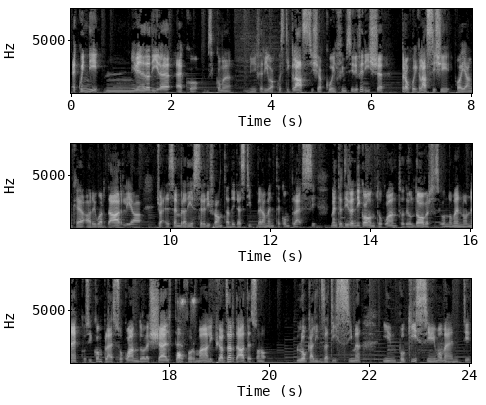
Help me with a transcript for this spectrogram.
E quindi mh, mi viene da dire, ecco, siccome mi riferivo a questi classici a cui il film si riferisce, però quei classici poi anche a riguardarli, a cioè sembra di essere di fronte a dei testi veramente complessi, mentre ti rendi conto quanto The Holdovers secondo me non è così complesso quando le scelte oh. formali più azzardate sono localizzatissime in pochissimi momenti,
